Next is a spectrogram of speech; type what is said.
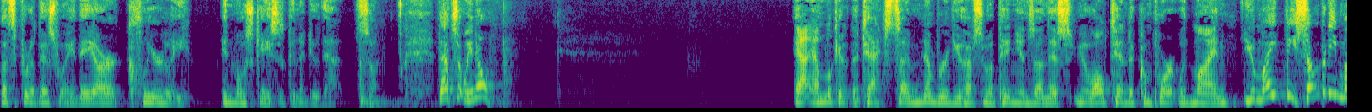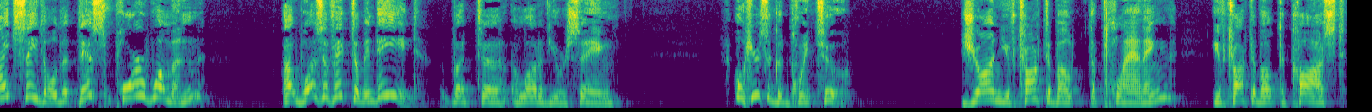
let's put it this way they are clearly, in most cases, going to do that. So that's what we know. I'm looking at the texts. A number of you have some opinions on this. You all tend to comport with mine. You might be, somebody might say, though, that this poor woman uh, was a victim indeed. But uh, a lot of you are saying, oh, here's a good point, too. John, you've talked about the planning, you've talked about the cost.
